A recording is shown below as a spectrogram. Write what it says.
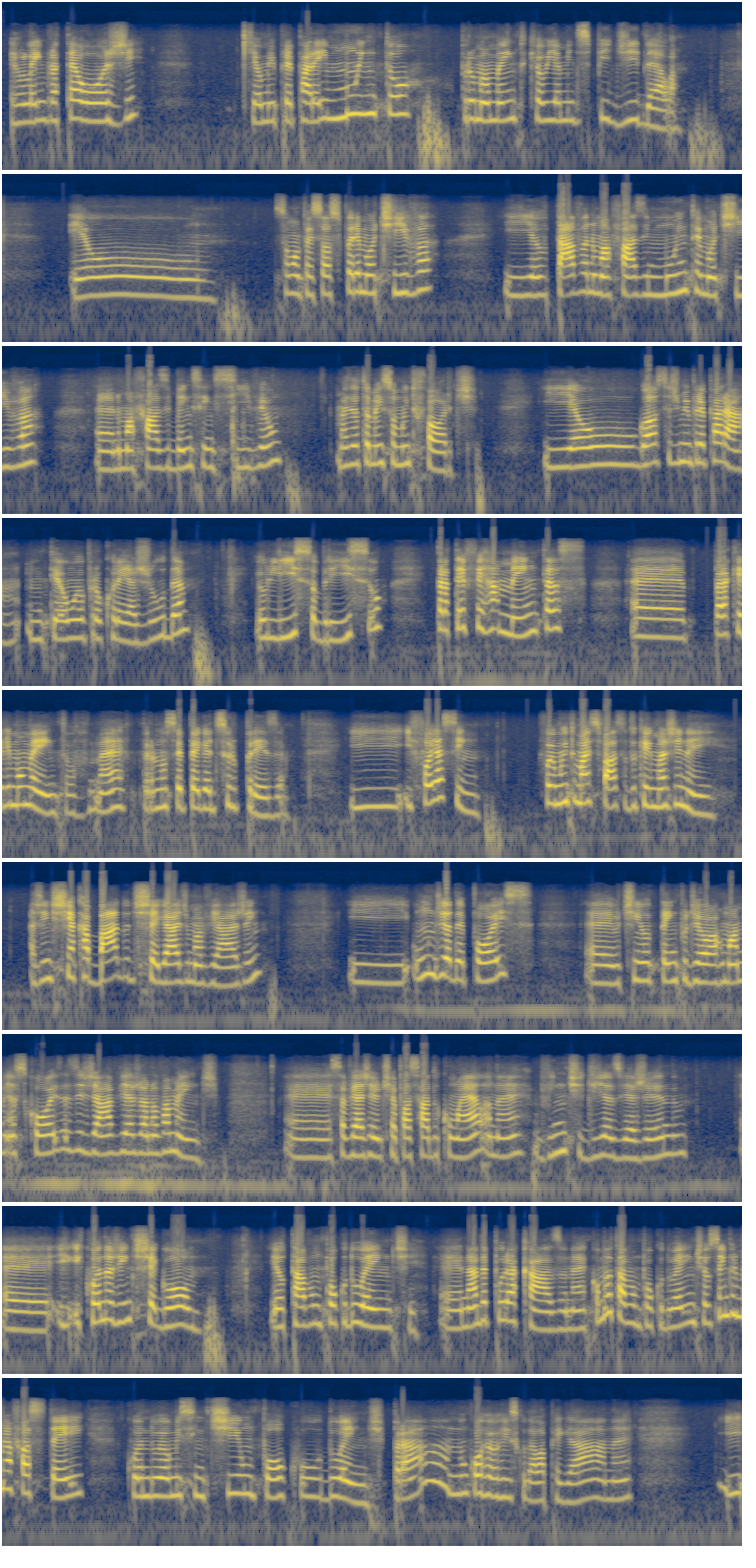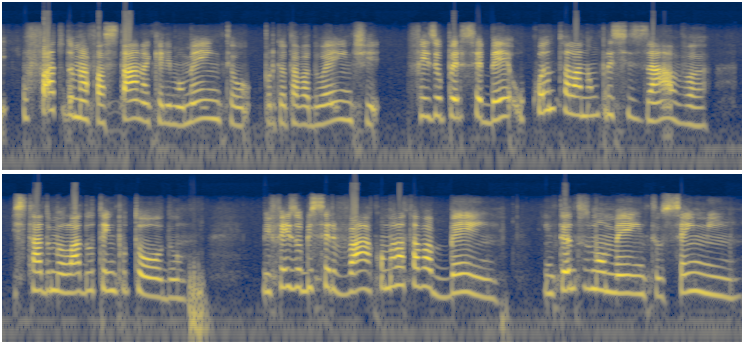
Eu lembro até hoje que eu me preparei muito para o momento que eu ia me despedir dela. Eu sou uma pessoa super emotiva e eu tava numa fase muito emotiva, é, numa fase bem sensível, mas eu também sou muito forte e eu gosto de me preparar. Então eu procurei ajuda, eu li sobre isso para ter ferramentas é, para aquele momento, né? Para não ser pega de surpresa. E, e foi assim. Foi muito mais fácil do que eu imaginei. A gente tinha acabado de chegar de uma viagem e um dia depois, é, eu tinha o tempo de eu arrumar minhas coisas e já viajar novamente. É, essa viagem eu tinha passado com ela, né? 20 dias viajando. É, e, e, quando a gente chegou, eu estava um pouco doente. É, nada é por acaso, né? Como eu estava um pouco doente, eu sempre me afastei quando eu me senti um pouco doente, para não correr o risco dela pegar, né? E o fato de eu me afastar naquele momento, porque eu estava doente, fez eu perceber o quanto ela não precisava estar do meu lado o tempo todo. Me fez observar como ela estava bem em tantos momentos sem mim.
